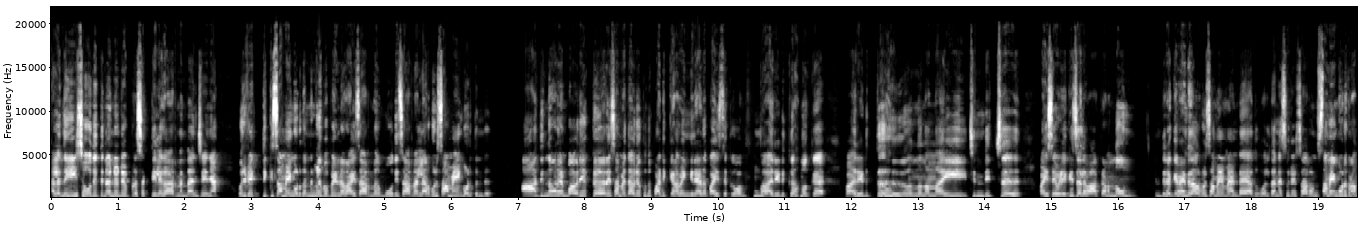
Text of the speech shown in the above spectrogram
അല്ല നീ ഈ ചോദ്യത്തിന് തന്നെ ഒരു പ്രസക്തിയില്ല. കാരണം എന്താണെന്ന് വെച്ച് കഴിഞ്ഞാൽ ഒരു വ്യക്തിക്ക് സമയം കൊടുക്കണം. നിങ്ങളിപ്പോൾ പിണറായി സാറിന് മോദി സാറിന് എല്ലാവർക്കും ഒരു സമയം കൊടുത്തിട്ടുണ്ട്. ആദ്യം എന്ന് പറയുമ്പോൾ അവർ കയറിയ സമയത്ത് അവരൊക്കെ ഒന്ന് പഠിക്കണം. എങ്ങനെയാണ് പൈസ ഒക്കെ വാരി എടുക്കുക എന്നൊക്കെ. വാരി എടുത്ത് ഒന്ന് നന്നായി ചിന്തിച്ച് പൈസ എവിടെയൊക്കെ ചിലവാക്കണം എന്നും ഇതിനൊക്കെ വേണ്ടി അവർക്ക് സമയം വേണ്ടേ? അതുപോലെ തന്നെ സുരേഷ് ഒന്ന് സമയം കൊടുക്കണം.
